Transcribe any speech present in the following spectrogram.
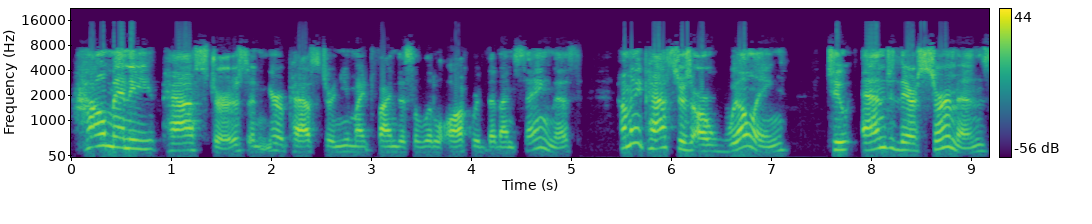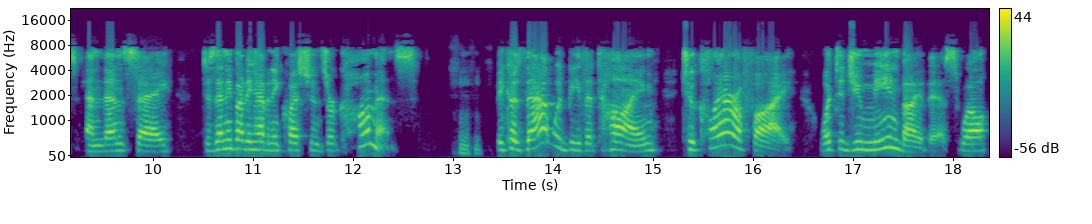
how many pastors, and you're a pastor and you might find this a little awkward that I'm saying this, how many pastors are willing to end their sermons and then say, Does anybody have any questions or comments? because that would be the time to clarify what did you mean by this? Well,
